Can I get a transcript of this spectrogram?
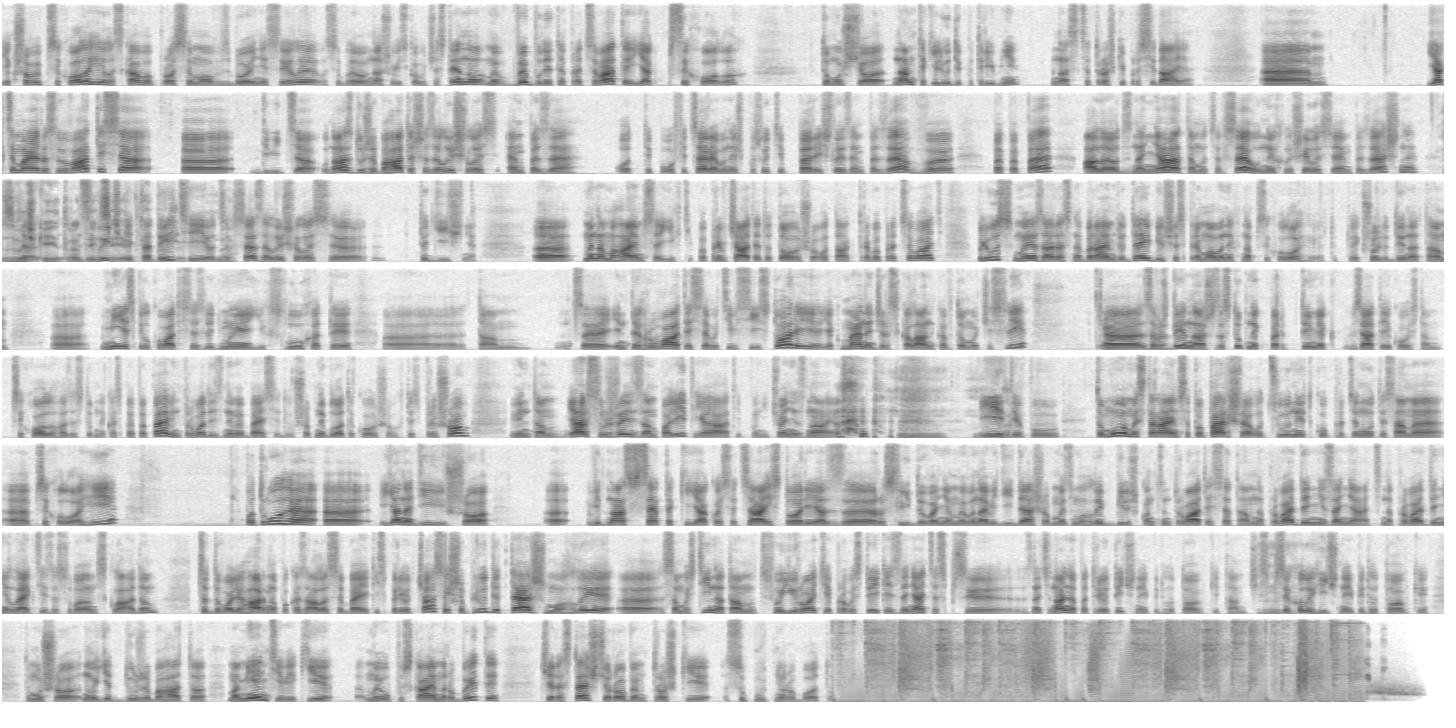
Якщо ви психологи, ласкаво просимо в Збройні сили, особливо в нашу військову частину. Ми, ви будете працювати як психолог, тому що нам такі люди потрібні. У нас це трошки просідає. Е, як це має розвиватися? Е, дивіться, у нас дуже багато ще залишилось МПЗ. От, типу, офіцери, вони ж по суті перейшли з МПЗ в ППП, але от знання, там оце все у них лишилося МПЗшне. Звички і традиції. Звички, традиції, оце Да. все залишилось е, тодішнє. Е, Ми намагаємося їх типу, привчати до того, що отак треба працювати. Плюс ми зараз набираємо людей більше спрямованих на психологію. Тобто, якщо людина там е, вміє спілкуватися з людьми, їх слухати, там, це інтегруватися в ці всі історії, як менеджерська ланка в тому числі. Е, Завжди наш заступник перед тим, як взяти якогось там психолога, заступника з ППП, він проводить з ними бесіду, щоб не було такого, що хтось прийшов, він там, я всю жизнь замполіт, я типу нічого не знаю. І, типу, тому ми стараємося, по-перше, оцю нитку протягнути саме е, психології. По-друге, е, я надію, що від нас все-таки якось оця історія з розслідуваннями вона відійде, щоб ми змогли більш концентруватися там на проведенні занять, на проведенні лекцій з особовим складом. Це доволі гарно показало себе якийсь період часу, і щоб люди теж могли е, самостійно там в своїй роті провести якесь заняття з, пси, з національно-патріотичної підготовки там, чи з психологічної підготовки. Тому що ну, є дуже багато моментів, які ми опускаємо робити через те, що робимо трошки супутню роботу.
